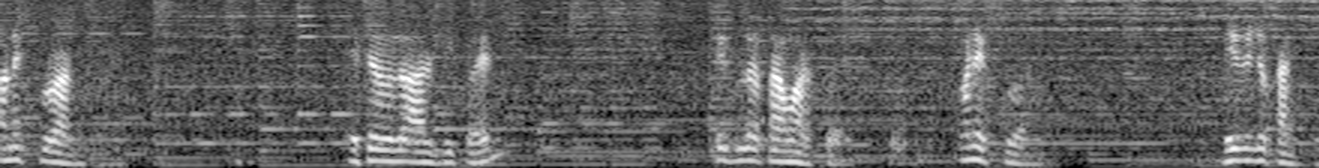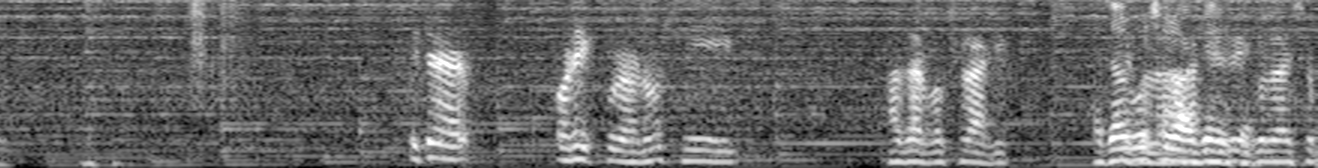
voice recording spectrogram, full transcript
অনেক পুরানো। কয়েন এটা হলো আরবি কয়েন। এগুলো তামার কয়েন। অনেক পুরানো। বিভিন্ন কান্ট্রি আচ্ছা। এটা অনেক পুরানো সেই হাজার বছর আগে। হাজার বছর আগে এগুলো সব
